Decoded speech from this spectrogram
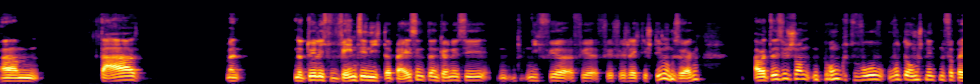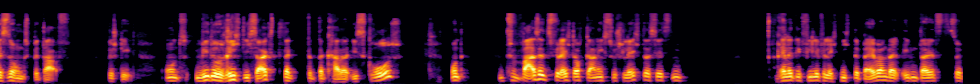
ähm, da, mein, natürlich, wenn sie nicht dabei sind, dann können sie nicht für, für, für, für schlechte Stimmung sorgen. Aber das ist schon ein Punkt, wo unter Umständen Verbesserungsbedarf besteht. Und wie du richtig sagst, der, der, der Kader ist groß und war es jetzt vielleicht auch gar nicht so schlecht, dass jetzt ein, relativ viele vielleicht nicht dabei waren, weil eben da jetzt so ein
